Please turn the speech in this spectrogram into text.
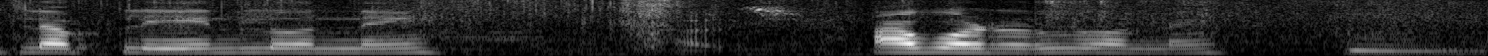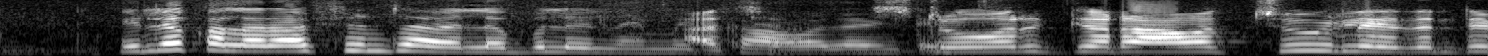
ఇట్లా ప్లేన్లో ఉన్నాయి. ఆ బార్డర్లో ఉన్నాయి. ఇలా కలర్ ఆప్షన్స్ అవైలబుల్ ఉన్నాయి మీకు కావాలంటే. స్టోర్కి రావచ్చు లేదంటే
